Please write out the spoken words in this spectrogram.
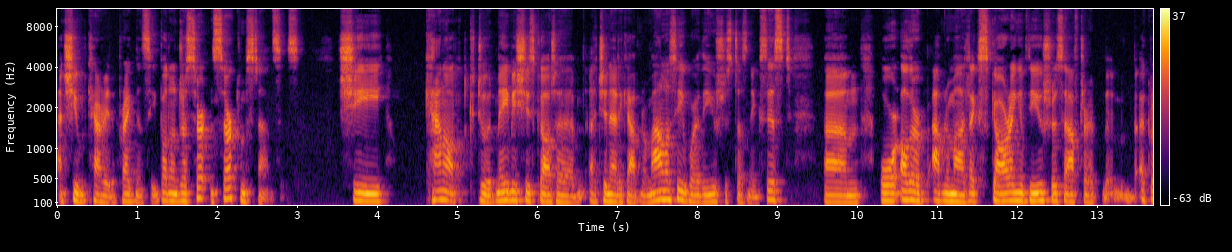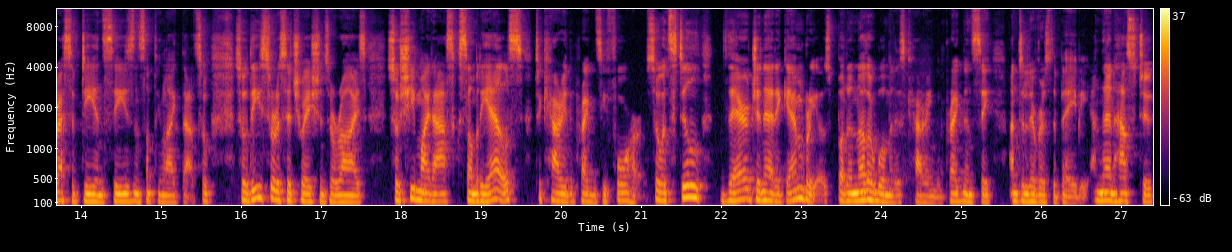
and she would carry the pregnancy. But under certain circumstances, she cannot do it. Maybe she's got a, a genetic abnormality where the uterus doesn't exist um, or other abnormalities like scarring of the uterus after um, aggressive D&Cs and something like that. So, so these sort of situations arise. So she might ask somebody else to carry the pregnancy for her. So it's still their genetic embryos, but another woman is carrying the pregnancy and delivers the baby, and then has to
